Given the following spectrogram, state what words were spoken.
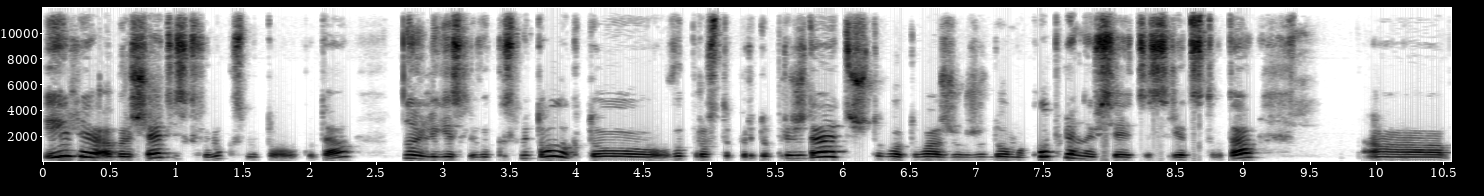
или обращайтесь к своему косметологу, да, ну или если вы косметолог, то вы просто предупреждаете, что вот у вас же уже дома куплены все эти средства, да, а,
